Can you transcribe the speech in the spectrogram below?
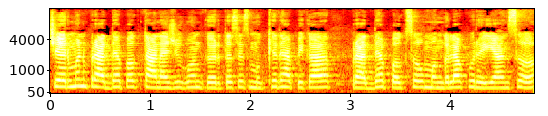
चेअरमन प्राध्यापक तानाजी गोंदकर तसेच मुख्याध्यापिका प्राध्यापक सौ मंगला खुरे यांसह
